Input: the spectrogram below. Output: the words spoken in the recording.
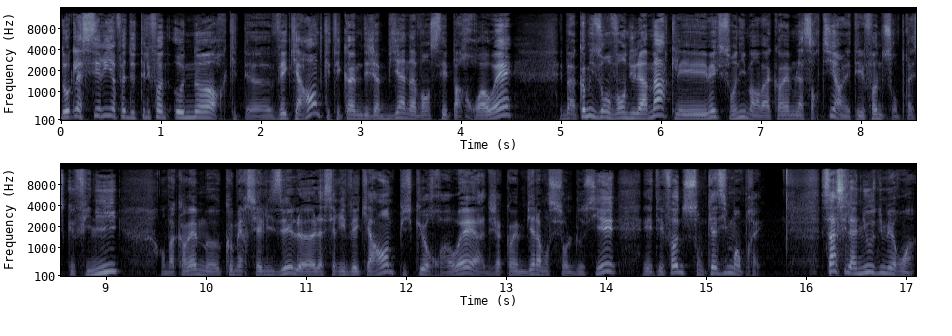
Donc la série en fait de téléphone Honor qui était euh, V40 qui était quand même déjà bien avancée par Huawei. Et eh ben, comme ils ont vendu la marque, les mecs se sont dit bah, on va quand même la sortir. Les téléphones sont presque finis. On va quand même euh, commercialiser la série V40 puisque Huawei a déjà quand même bien avancé sur le dossier et les téléphones sont quasiment prêts. Ça c'est la news numéro 1.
